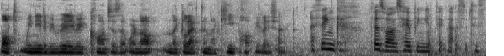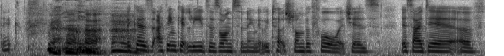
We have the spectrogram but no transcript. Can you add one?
but we need to be really, really conscious that we're not neglecting a key population. I think First of all, I was hoping you'd pick that statistic because I think it leads us on to something that we touched on before, which is this idea of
